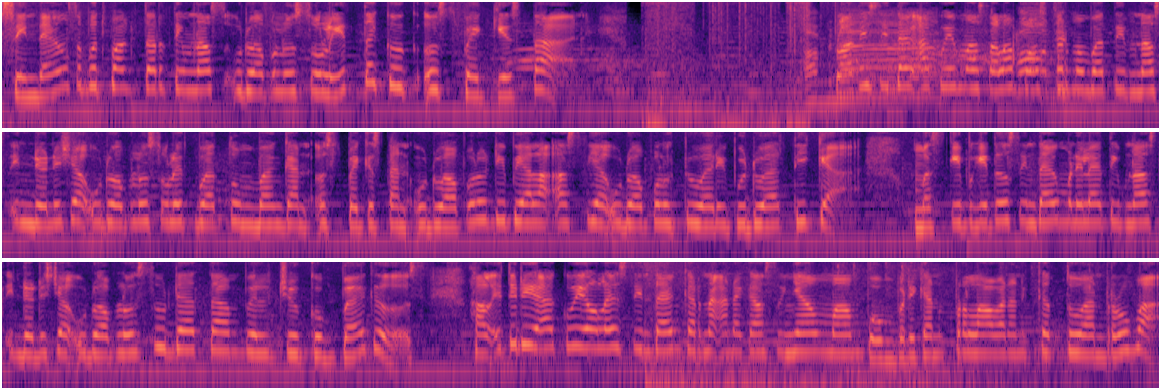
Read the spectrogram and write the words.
Sintayong sebut faktor timnas U20 sulit tekuk Uzbekistan. Pelatih Sintang akui masalah poster membuat timnas Indonesia U20 sulit buat tumbangkan Uzbekistan U20 di Piala Asia U20 2023. Meski begitu, Sintang menilai timnas Indonesia U20 sudah tampil cukup bagus. Hal itu diakui oleh Sintang karena anak asuhnya mampu memberikan perlawanan ke tuan rumah.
